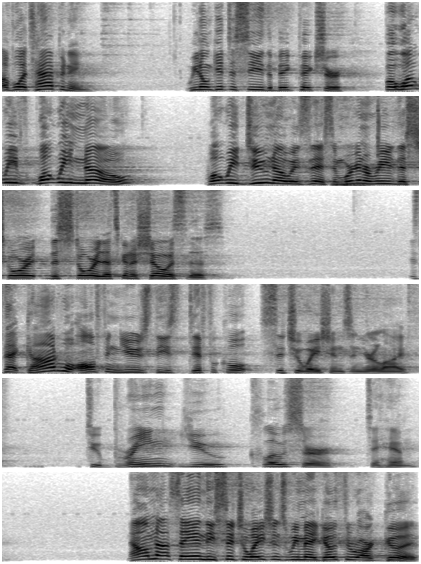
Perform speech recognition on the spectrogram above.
of what's happening. We don't get to see the big picture. But what, we what we know, what we do know is this, and we're going to read this story, this story that's going to show us this is that God will often use these difficult situations in your life to bring you closer to Him. Now, I'm not saying these situations we may go through are good.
